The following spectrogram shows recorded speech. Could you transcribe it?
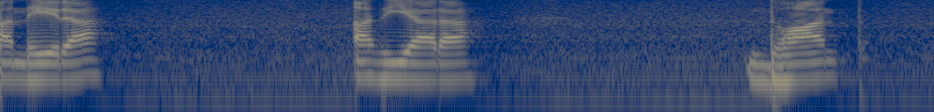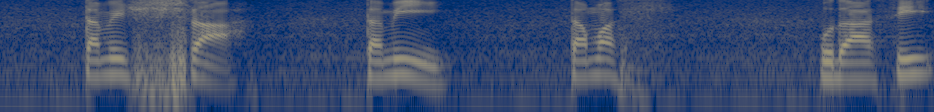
अंधेरा, अंधियारा, ध्वांत, तमिश्रा, तमी, तमस, उदासी,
